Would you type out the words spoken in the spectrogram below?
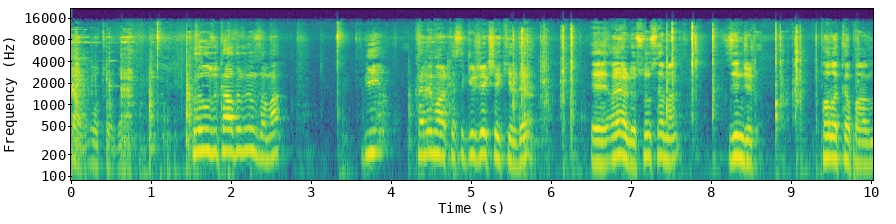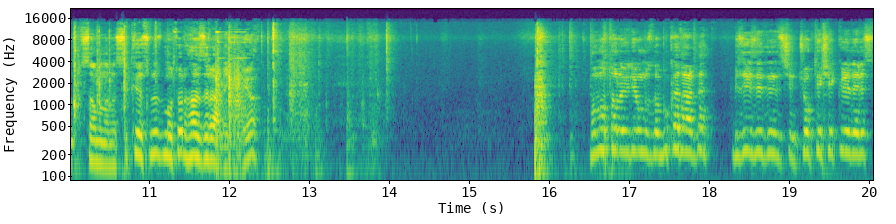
Tamam oturdu. Kılavuzu kaldırdığınız zaman bir kalem arkası girecek şekilde e, ayarlıyorsunuz. Hemen zincir pala kapağın samunlarını sıkıyorsunuz. Motor hazır hale geliyor. Bu motorla videomuz da bu kadardı. Bizi izlediğiniz için çok teşekkür ederiz.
